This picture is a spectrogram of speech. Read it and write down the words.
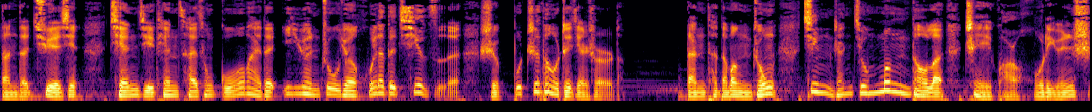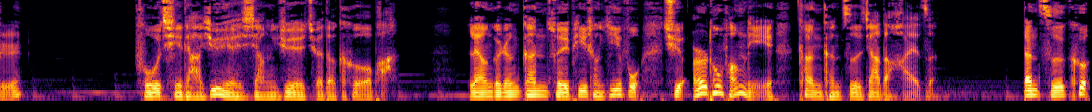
但他确信，前几天才从国外的医院住院回来的妻子是不知道这件事的。但他的梦中竟然就梦到了这块狐狸云石。夫妻俩越想越觉得可怕，两个人干脆披上衣服去儿童房里看看自家的孩子。但此刻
